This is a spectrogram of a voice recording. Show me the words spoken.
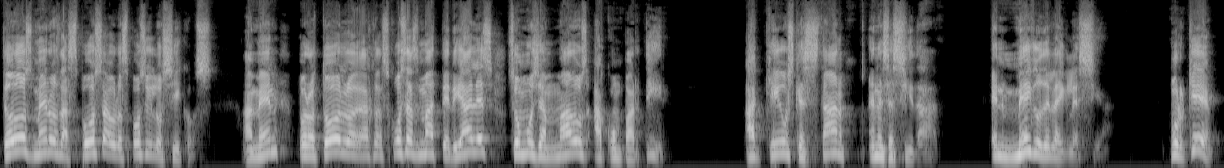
Todos menos la esposa o el esposo y los hijos. Amén. Pero todas las cosas materiales somos llamados a compartir. Aquellos que están en necesidad, en medio de la iglesia. ¿Por qué?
